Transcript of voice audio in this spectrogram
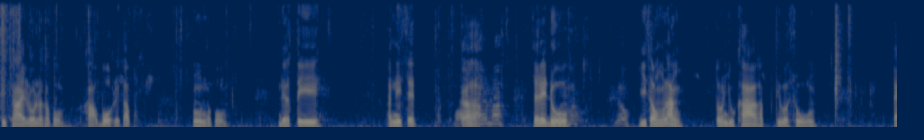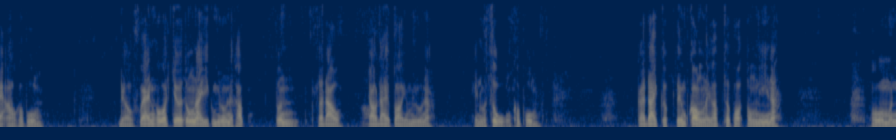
พี่ชายลนแล้วครับผมข่าวโบ๊ะเลยครับนู่นครับผม เดี๋ยวตี อันนี้เสร็จก็จะได้ดูยี่สองลัง ต้นยูคาครับที่ว่าสูง แต่เอาครับผม เดี๋ยวแฟนเขาว่าเจอตรงไหนกก็ไม่รู้นะครับ ต้นสะเดาจะเอาได้เปล่ายังไม่รู้นะ เห็นว่าสูงครับผม ก็ได้เกือบเต็มกล่องเลยครับ เฉพาะตรงนี้นะ เพราะว่ามัน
